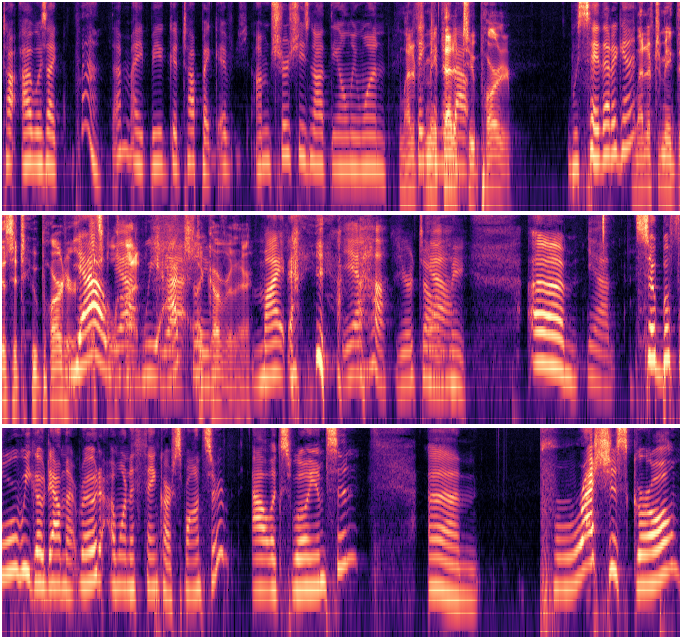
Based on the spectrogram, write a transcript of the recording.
ta- I was like, huh, that might be a good topic. If, I'm sure she's not the only one. Might have to make that about, a two-parter. We say that again. Might have to make this a two-parter. yeah, That's a we- lot we Yeah. actually to cover there. might. yeah, Yeah. you're telling Yeah. me. Um, Yeah. so before we go down that road, I want to thank our sponsor, Alex Williamson. Um, precious girl.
